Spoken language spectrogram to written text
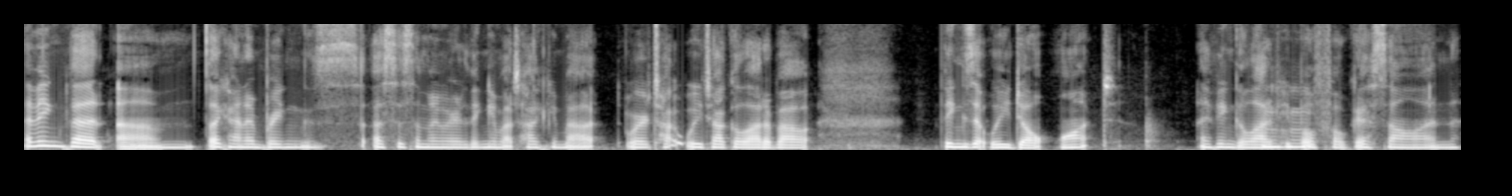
I think that um, that kind of brings us to something we are thinking about talking about. Where ta- we talk a lot about things that we don't want. I think a lot mm-hmm. of people focus on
